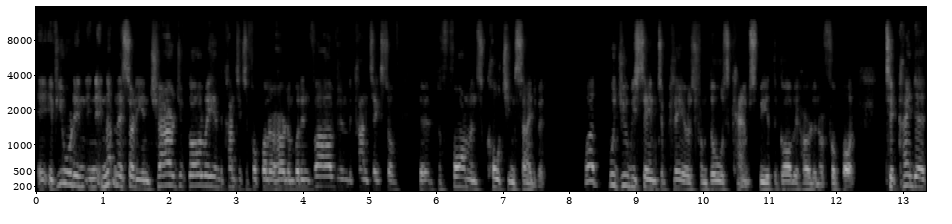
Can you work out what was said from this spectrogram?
if you were in, in, not necessarily in charge of Galway in the context of football or hurling, but involved in the context of the performance coaching side of it? What would you be saying to players from those camps, be it the Galway hurling or football, to kind of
